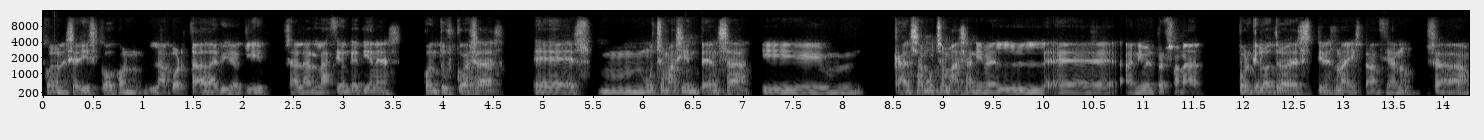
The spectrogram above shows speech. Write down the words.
con ese disco, con la portada, el videoclip. O sea, la relación que tienes con tus cosas eh, es mm, mucho más intensa y, calza mucho más a nivel, eh, a nivel personal, porque lo otro es, tienes una distancia, ¿no? O sea,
